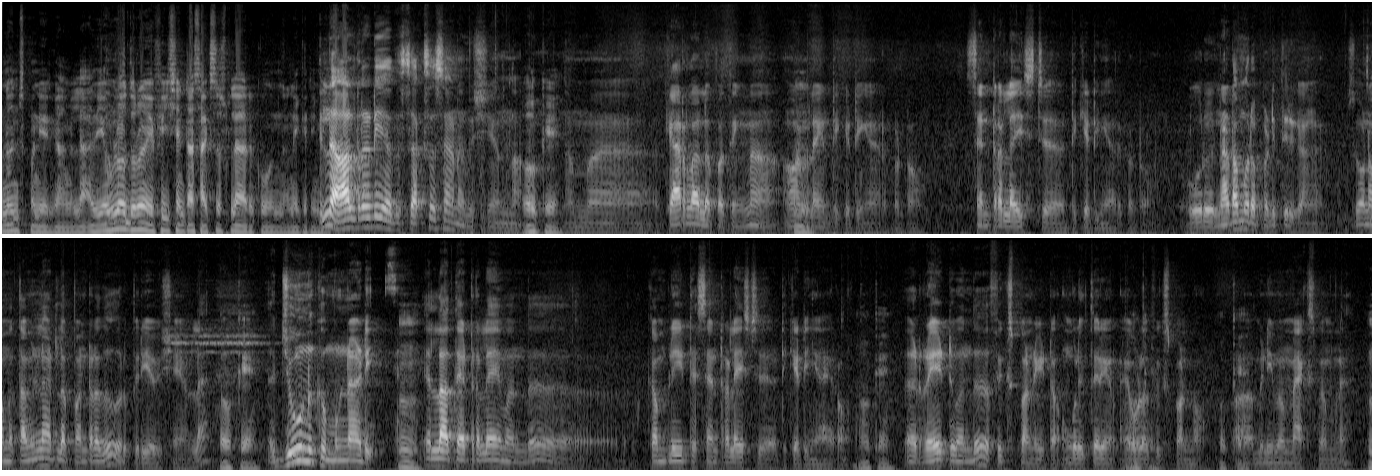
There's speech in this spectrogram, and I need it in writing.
அனௌன்ஸ் பண்ணியிருக்காங்கல்ல. அது எவ்வளோ தூரம் எஃபிஷியண்ட்டாக சக்ஸஸ்ஃபுல்லாக இருக்கும்னு நினைக்கிறீங்க? இல்லை ஆல்ரெடி அது சக்ஸஸ் ஆன விஷயம்தான் ஓகே நம்ம கேரளாவில் பார்த்தீங்கன்னா ஆன்லைன் டிக்கெட்டிங்காக இருக்கட்டும் சென்ட்ரலைஸ்டு டிக்கெட்டிங்காக இருக்கட்டும் ஒரு நடைமுறைப்படுத்தியிருக்காங்க ஸோ நம்ம தமிழ்நாட்டில் பண்ணுறது ஒரு பெரிய விஷயம் இல்லை. ஓகே ஜூனுக்கு முன்னாடி எல்லா தேட்டர்லேயும் வந்து கம்ப்ளீட் சென்ட்ரலைஸ்டு டிக்கெட்டிங் ஆயிரும். ஓகே ரேட் வந்து ஃபிக்ஸ் பண்ணிட்டோம். உங்களுக்கு தெரியும் எவ்வளோ ஃபிக்ஸ் பண்ணோம். மினிமம் மேக்ஸிமம்னு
